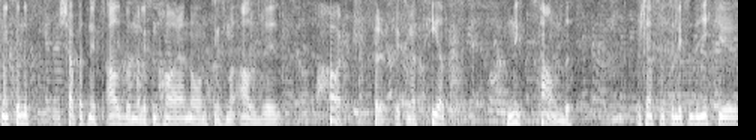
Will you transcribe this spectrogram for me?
man kunde köpa ett nytt album och liksom höra någonting som man aldrig hört förut. Liksom ett helt nytt sound. Det känns som att det, liksom, det gick ju...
